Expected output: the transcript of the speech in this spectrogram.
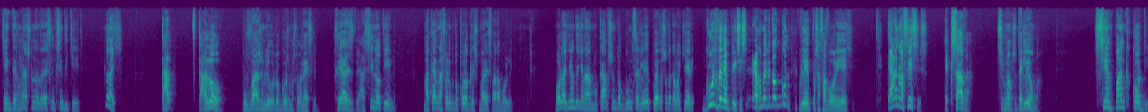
και International Wrestling Syndicate. Nice. Κα- καλό που βάζουν λίγο τον κόσμο στο wrestling. Χρειάζεται. Α είναι ό,τι είναι. Μακάρι να φέρουν και το progress που μου αρέσει πάρα πολύ. Όλα γίνονται για να μου κάψουν τον Γκούνθερ λέει που έδωσε το καλοκαίρι. Γκούνθερ επίσης. Έχουμε και τον Γκούνθερ. Βλέπει πόσα φαβορή έχει. Εάν αφήσεις εξάδα, συγγνώμη, στο τελείωμα, CM Punk Cody,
